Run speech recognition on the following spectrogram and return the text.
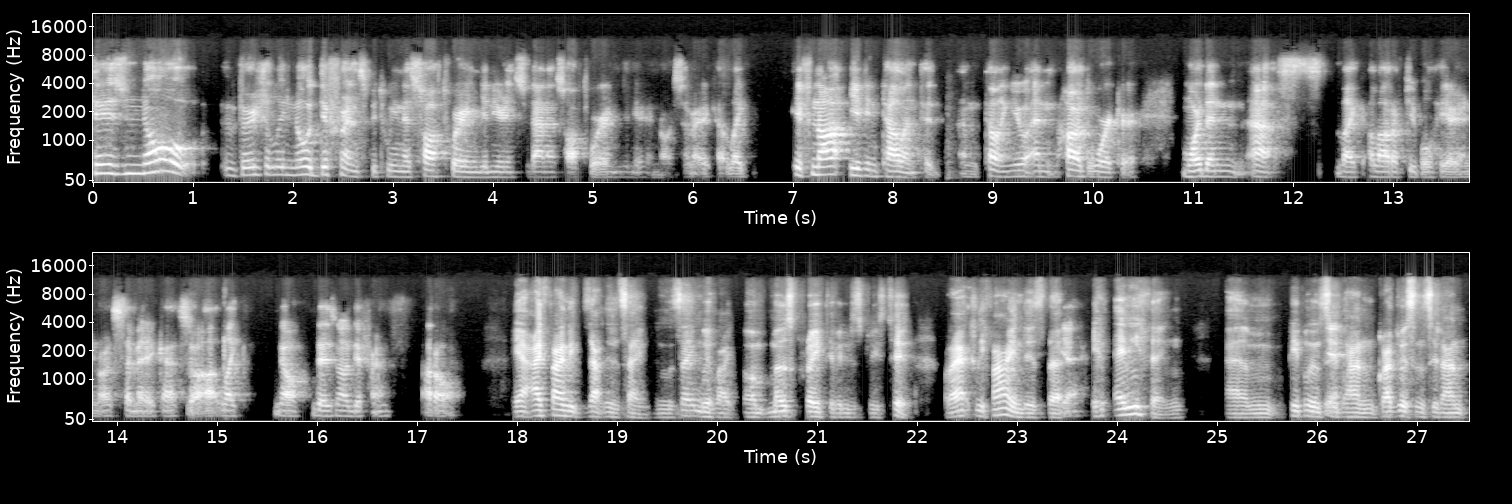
there is no virtually no difference between a software engineer in Sudan and software engineer in North America. Like, if not even talented, I'm telling you, and hard worker, more than us, like a lot of people here in North America. So, uh, like, no, there's no difference at all. Yeah, I find exactly the same, and the same with like um, most creative industries too. What I actually find is that yeah. if anything, um, people in Sudan, yeah. graduates in Sudan,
